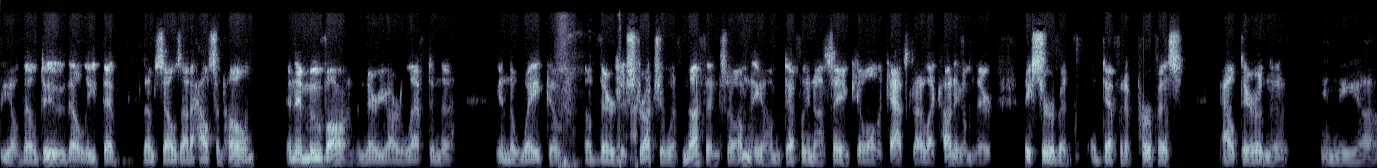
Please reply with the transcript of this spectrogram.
you know they'll do. They'll eat them, themselves out of house and home, and then move on. And there you are left in the in the wake of of their Yeah. destruction with nothing. So I'm you know I'm definitely not saying kill all the cats because I like hunting them. They're they serve a, a definite purpose out there in the in the uh,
